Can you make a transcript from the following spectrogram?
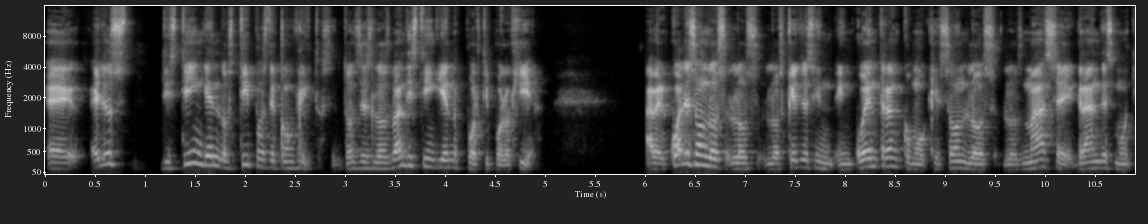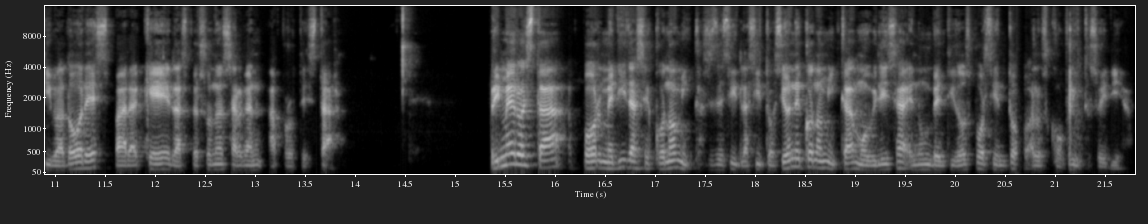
Eh, ellos distinguen los tipos de conflictos, entonces los van distinguiendo por tipología. A ver, ¿cuáles son los, los, que ellos encuentran como que son los, los más eh, grandes motivadores para que las personas salgan a protestar? Primero está por medidas económicas, es decir, la situación económica moviliza en un 22% a los conflictos hoy día.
